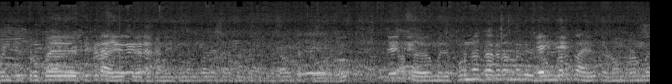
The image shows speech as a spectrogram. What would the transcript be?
पंचवीस रुपये तिकीट आहे त्या ठिकाणी. असं म्हणजे पूर्ण दगडांमध्ये डोंगरच आहे त्या डोंगरांमध्ये.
